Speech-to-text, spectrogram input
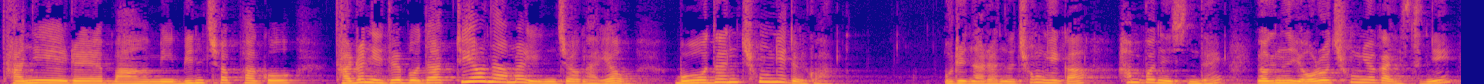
다니엘의 마음이 민첩하고 다른 이들보다 뛰어남을 인정하여 모든 총리들과 우리나라는 총리가 한 분이신데 여기는 여러 총리가 있으니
